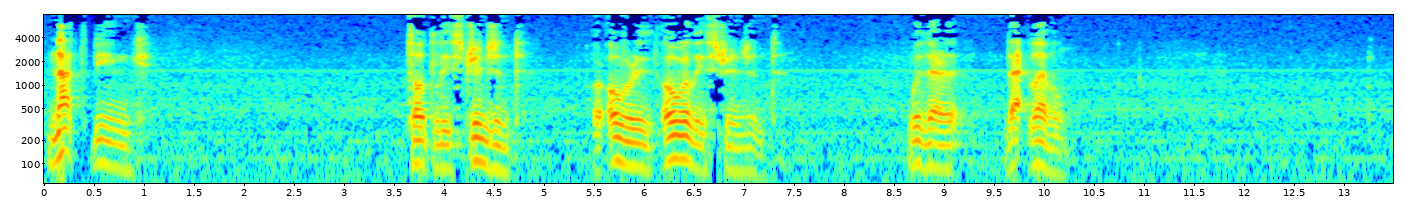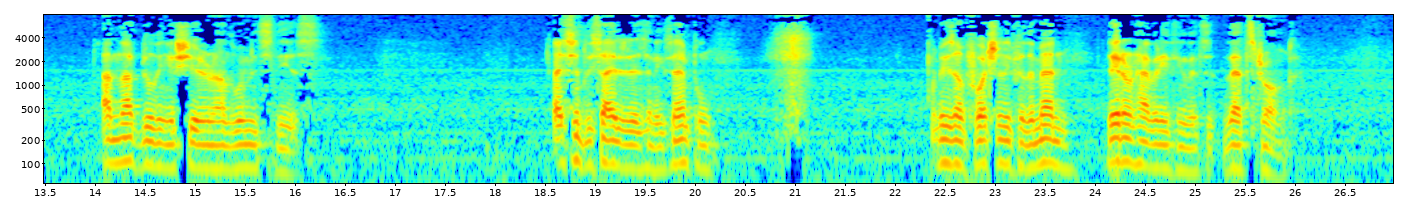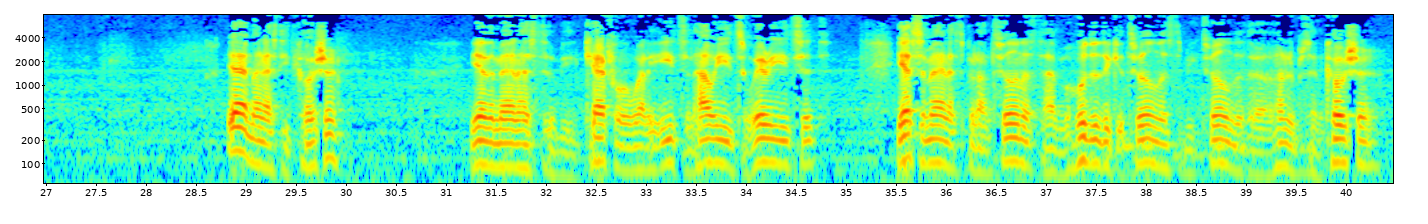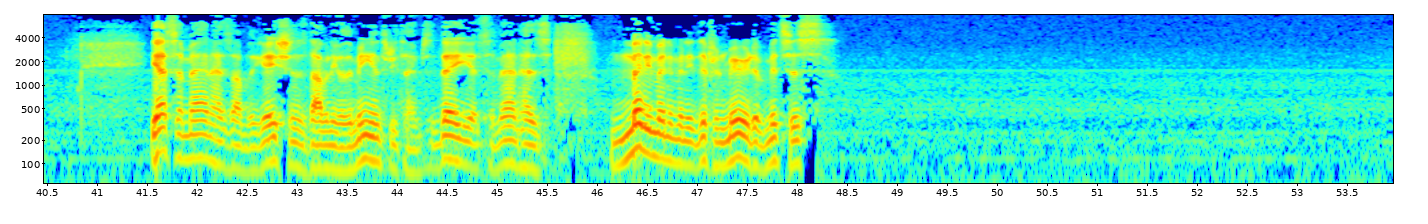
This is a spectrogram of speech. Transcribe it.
not being totally stringent or overly, overly stringent with their that level. I'm not building a shear around women's sneers. I simply cite it as an example because unfortunately for the men, they don't have anything that's that strong. Yeah, a man has to eat kosher. Yeah, the man has to be careful what he eats and how he eats and where he eats it. Yes, a man has to put on tefillin, has to have mehudadik tefillin, has to be tefillin that are 100% kosher. Yes, a man has obligations, davening with a minyan three times a day. Yes, a man has many, many, many different myriad of mitzvahs.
